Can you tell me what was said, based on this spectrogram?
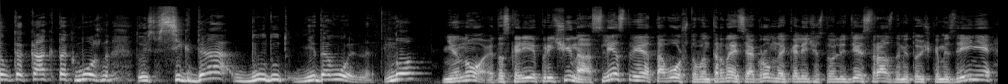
гринделка, как так можно? То есть всегда будут недовольны. Но не но, это скорее причина, а следствие того, что в интернете огромное количество людей с разными точками зрения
